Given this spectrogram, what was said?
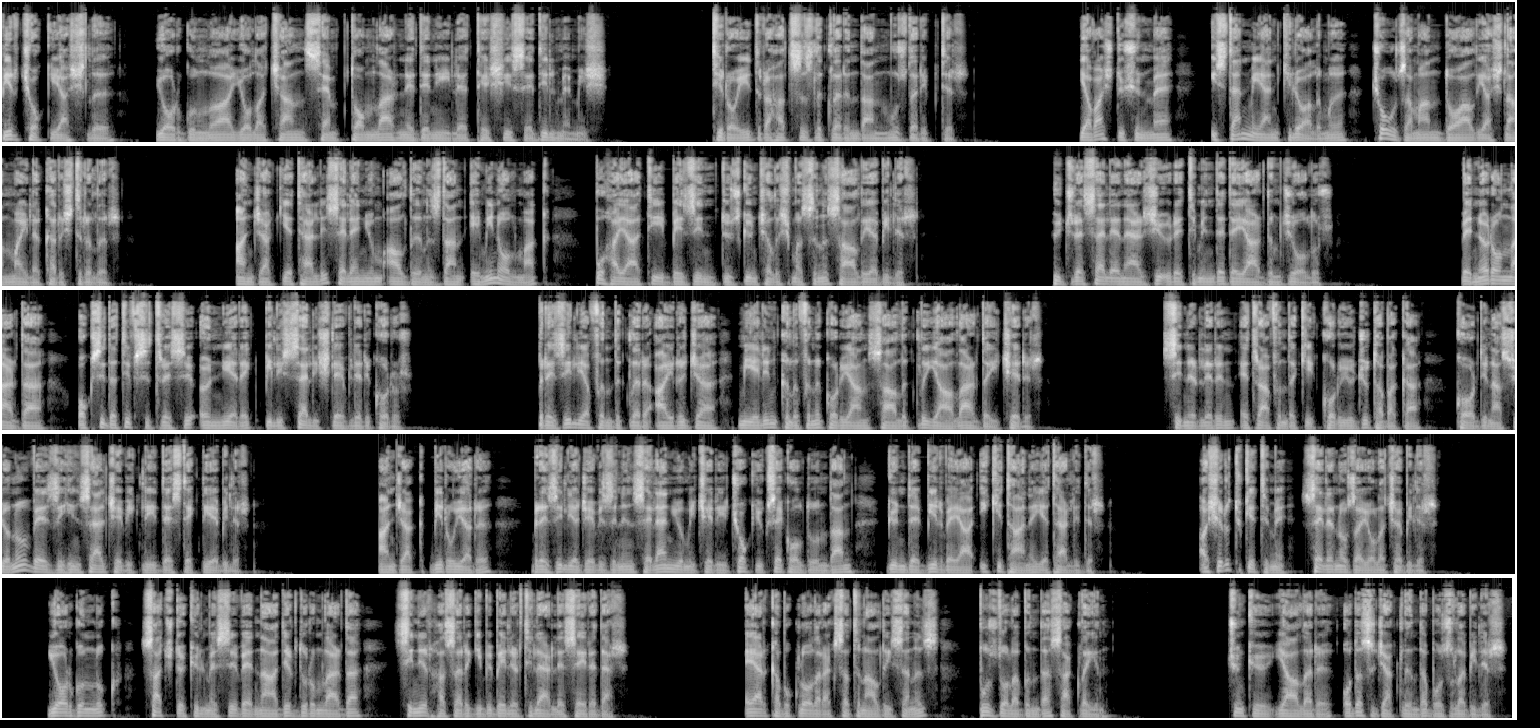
Birçok yaşlı, yorgunluğa yol açan semptomlar nedeniyle teşhis edilmemiş. Tiroid rahatsızlıklarından muzdariptir. Yavaş düşünme, istenmeyen kilo alımı çoğu zaman doğal yaşlanmayla karıştırılır. Ancak yeterli selenyum aldığınızdan emin olmak, bu hayati bezin düzgün çalışmasını sağlayabilir. Hücresel enerji üretiminde de yardımcı olur. Ve nöronlarda oksidatif stresi önleyerek bilişsel işlevleri korur. Brezilya fındıkları ayrıca miyelin kılıfını koruyan sağlıklı yağlar da içerir. Sinirlerin etrafındaki koruyucu tabaka, koordinasyonu ve zihinsel çevikliği destekleyebilir. Ancak bir uyarı, Brezilya cevizinin selenyum içeriği çok yüksek olduğundan günde bir veya iki tane yeterlidir. Aşırı tüketimi selenoza yol açabilir. Yorgunluk, saç dökülmesi ve nadir durumlarda sinir hasarı gibi belirtilerle seyreder. Eğer kabuklu olarak satın aldıysanız buzdolabında saklayın. Çünkü yağları oda sıcaklığında bozulabilir.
